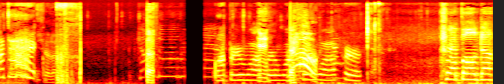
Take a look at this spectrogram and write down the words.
Attack. Whopper, whopper, eh. whopper, No. whopper. Triple the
